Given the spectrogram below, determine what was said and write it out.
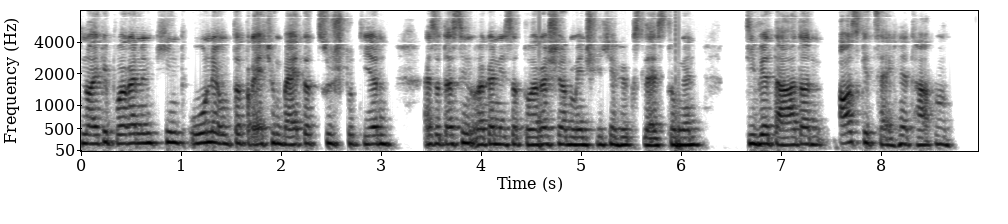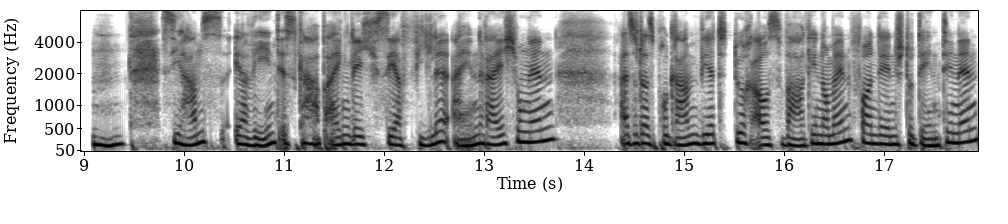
neugeborenen Kind ohne Unterbrechung weiter zu studieren. Also das sind organisatorische und menschliche Höchstleistungen, die wir da dann ausgezeichnet haben. Mhm. Sie haben es erwähnt, es gab eigentlich sehr viele Einreichungen. Also das Programm wird durchaus wahrgenommen von den Studentinnen.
